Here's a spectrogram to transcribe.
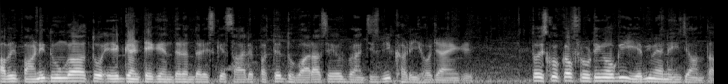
अभी पानी दूँगा तो एक घंटे के अंदर अंदर इसके सारे पत्ते दोबारा से और ब्रांचेस भी खड़ी हो जाएँगी. तो इसको कब फ्रूटिंग होगी ये भी मैं नहीं जानता।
